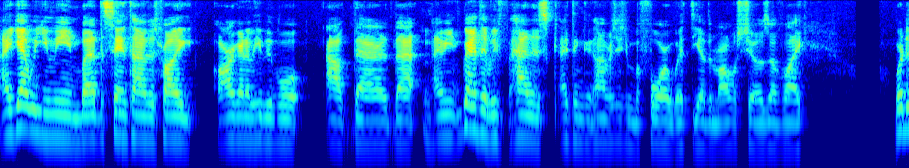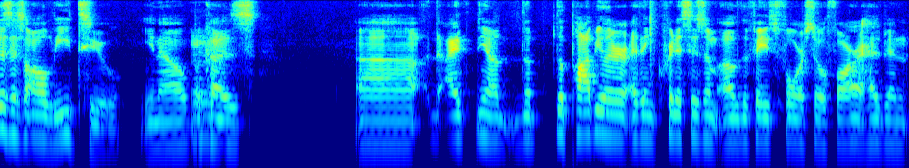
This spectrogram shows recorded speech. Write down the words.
I get what you mean, but at the same time, there's probably are gonna be people out there that mm-hmm. I mean, granted, we've had this I think a conversation before with the other Marvel shows of like, where does this all lead to? You know, Mhm. because. Uh, I you know the the popular I think criticism of the Phase Four so far has been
